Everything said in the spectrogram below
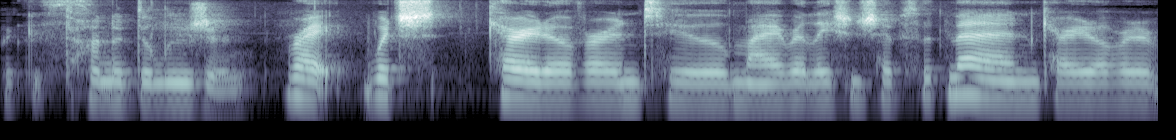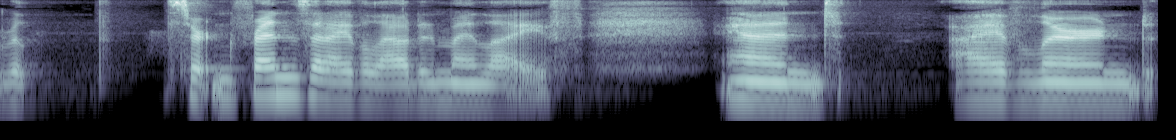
Like a ton of delusion. Right, which carried over into my relationships with men, carried over to re- certain friends that I've allowed in my life. And I've learned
